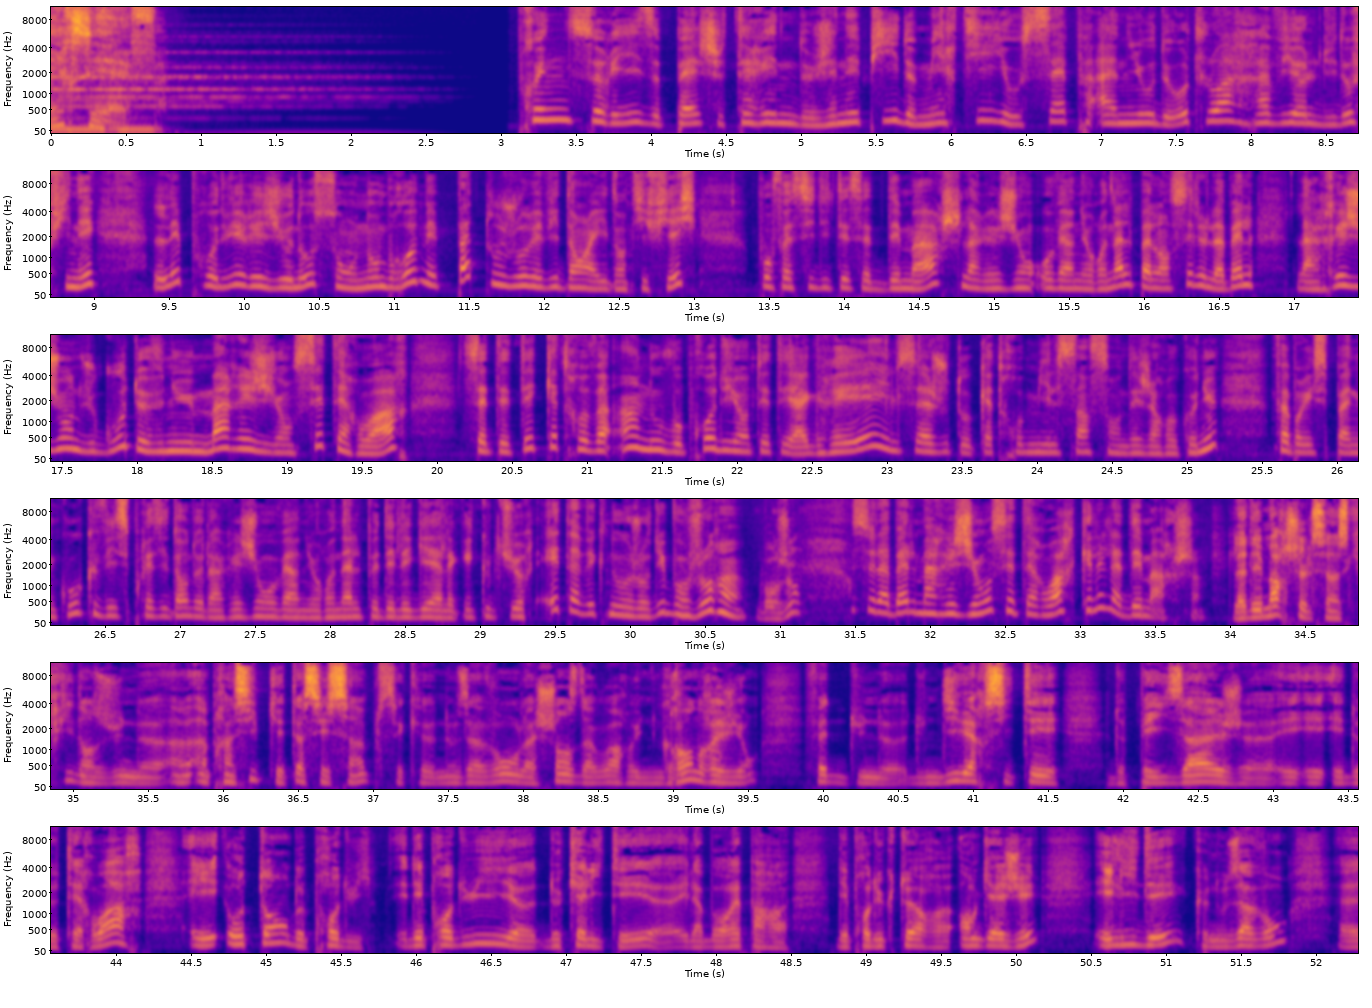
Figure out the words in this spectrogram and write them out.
RCF. Prunes, cerises, pêches, terrines de Génépi, de myrtille au cèpe, agneau de Haute-Loire, ravioles du Dauphiné, les produits régionaux sont nombreux mais pas toujours évidents à identifier. Pour faciliter cette démarche, la région Auvergne-Rhône-Alpes a lancé le label La Région du Goût, devenu Ma Région, C'est Terroir. Cet été, 81 nouveaux produits ont été agréés. Ils s'ajoutent aux 4500 déjà reconnus. Fabrice Pankouk, vice-président de la région Auvergne-Rhône-Alpes délégué à l'agriculture, est avec nous aujourd'hui. Bonjour. Bonjour. Ce label Ma Région, C'est Terroir, quelle est la démarche? La démarche, elle s'inscrit dans une, un, un, principe qui est assez simple, c'est que nous avons la chance d'avoir une grande région faite d'une diversité de paysages et, et et, de terroirs et autant de produits et des produits euh, de qualité euh, élaborés par euh, des producteurs engagés. Et l'idée que nous avons,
